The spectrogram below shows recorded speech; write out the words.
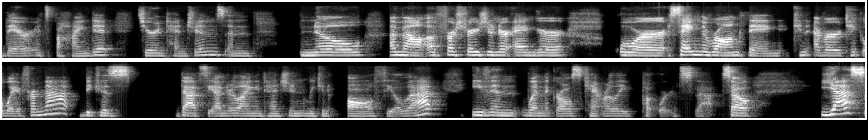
there, it's behind it, it's your intentions, and no amount of frustration or anger or saying the wrong thing can ever take away from that because that's the underlying intention. We can all feel that, even when the girls can't really put words to that. So, yes,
